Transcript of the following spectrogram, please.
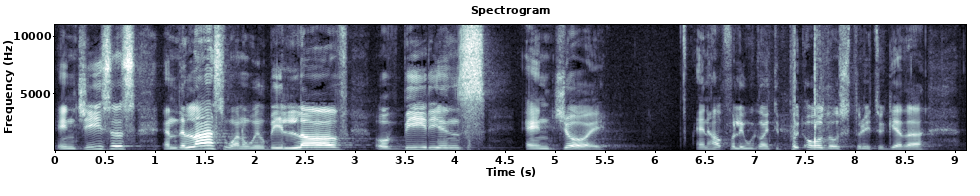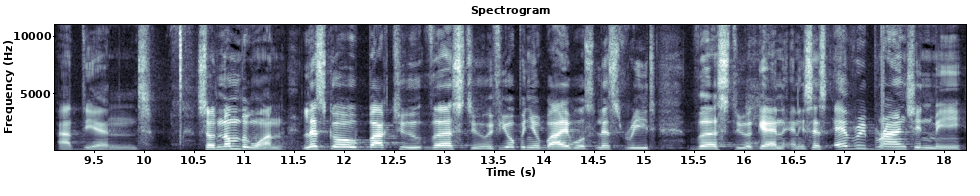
in Jesus. And the last one will be love, obedience, and joy. And hopefully, we're going to put all those three together at the end. So, number one, let's go back to verse 2. If you open your Bibles, let's read verse 2 again. And it says, Every branch in me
